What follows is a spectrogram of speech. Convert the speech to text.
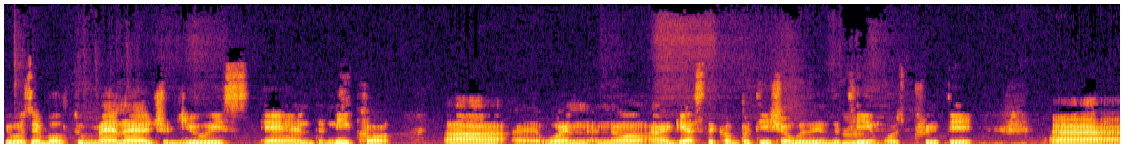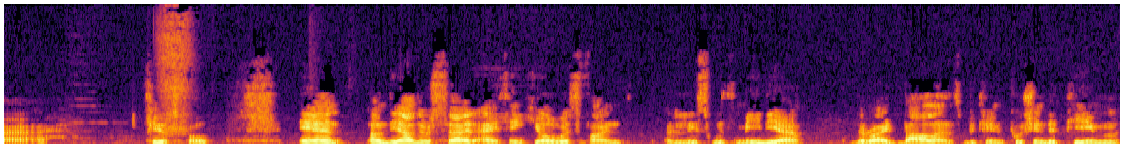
He was able to manage Lewis and Nico uh, when you know, I guess the competition within the mm. team was pretty uh, fierceful. And on the other side, I think he always finds, at least with media, the right balance between pushing the team,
